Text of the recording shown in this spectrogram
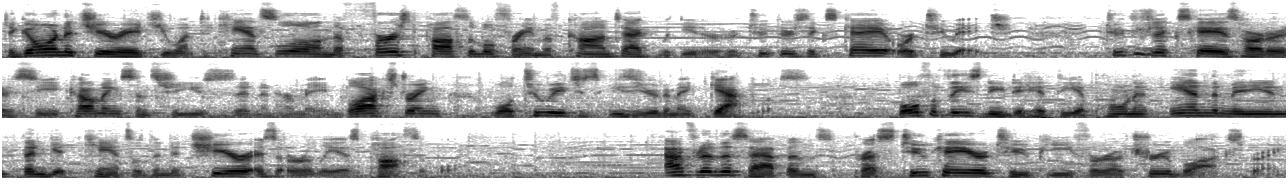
To go into Cheer H, you want to cancel on the first possible frame of contact with either her 2 through 6k or 2H. 2 through 6k is harder to see coming since she uses it in her main block string, while 2H is easier to make gapless. Both of these need to hit the opponent and the minion, then get cancelled into Cheer as early as possible. After this happens, press 2k or 2p for a true block string.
